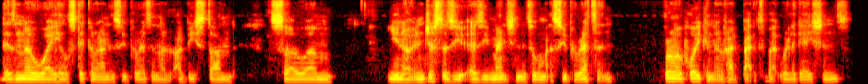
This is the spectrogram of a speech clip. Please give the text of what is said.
there's no way he'll stick around in Superettan. I'd, I'd be stunned. So um, you know, and just as you as you mentioned, they're talking about Superettan. Brommapojkarna have had back-to-back relegations.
